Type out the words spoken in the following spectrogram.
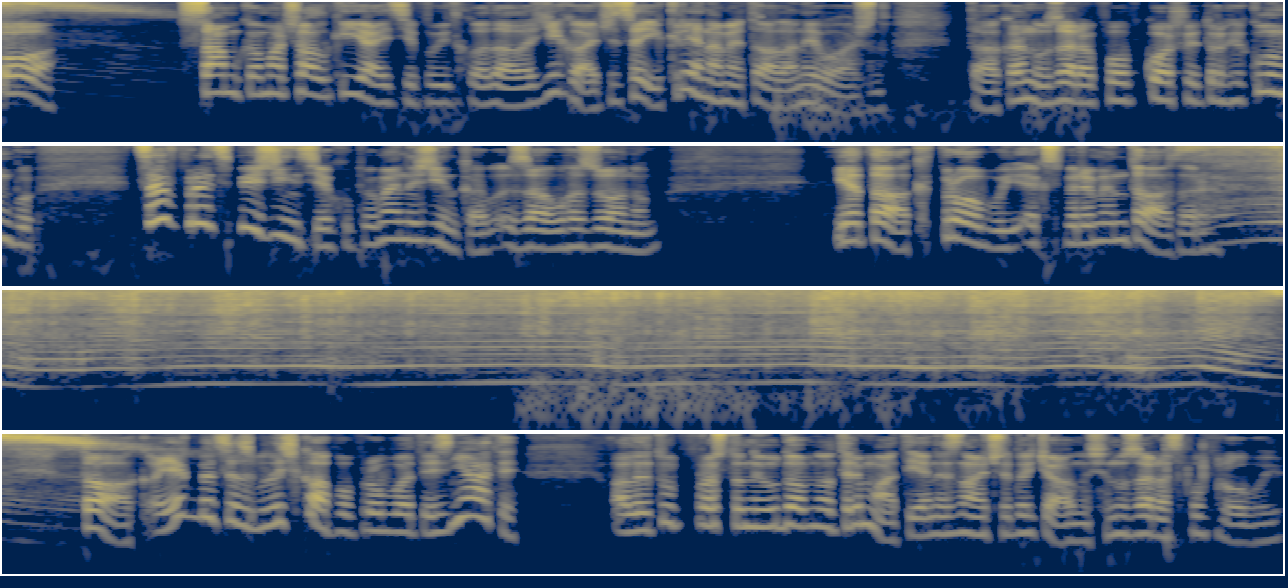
О! Самка мочалки яйці повідкладала. Тікай, чи це ікрина метала, неважно. Так, а ну зараз пообкошую трохи клумбу. Це, в принципі, жінці я купив. У мене жінка за газоном. Я так, пробую, експериментатор. Так, а як би це зблизька попробувати зняти, але тут просто неудобно тримати. Я не знаю, чи дотягнуся. Ну зараз попробую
